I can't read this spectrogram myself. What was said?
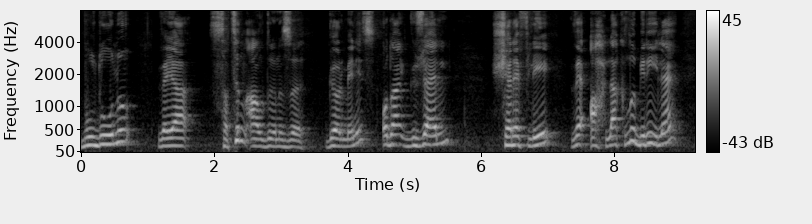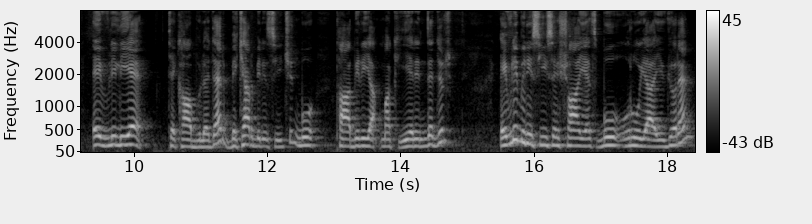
bulduğunu veya satın aldığınızı görmeniz o da güzel, şerefli ve ahlaklı biriyle evliliğe tekabül eder. Bekar birisi için bu tabiri yapmak yerindedir. Evli birisi ise şayet bu rüyayı gören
